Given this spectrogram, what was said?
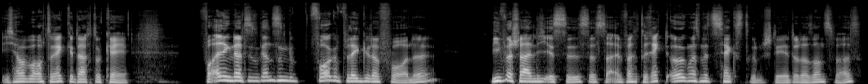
ich habe aber auch direkt gedacht, okay, vor allen Dingen nach diesem ganzen Ge- Vorgeplänkel davor, ne? Wie wahrscheinlich ist es, dass da einfach direkt irgendwas mit Sex drin steht oder sonst was?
